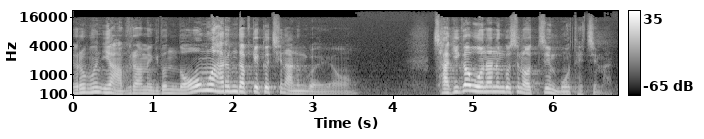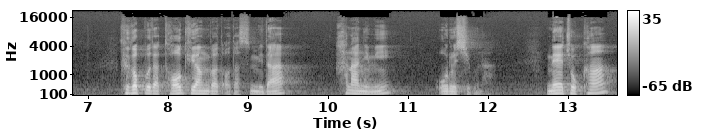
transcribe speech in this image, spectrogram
여러분 이 아브라함의 기도 너무 아름답게 끝이 나는 거예요. 자기가 원하는 것은 얻지 못했지만 그것보다 더 귀한 것 얻었습니다. 하나님이 오르시구나. 내 조카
